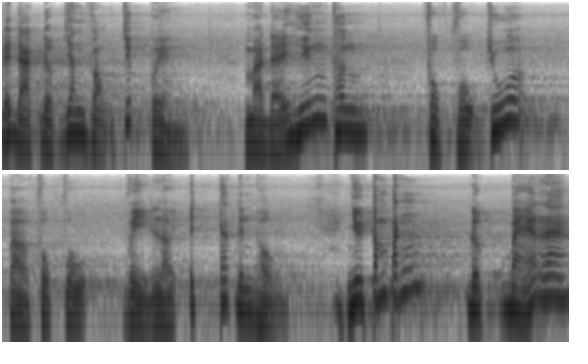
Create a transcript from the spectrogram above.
Để đạt được danh vọng chức quyền, Mà để hiến thân Phục vụ Chúa Và phục vụ vì lợi ích các linh hồn. Như tấm bánh được bẻ ra,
